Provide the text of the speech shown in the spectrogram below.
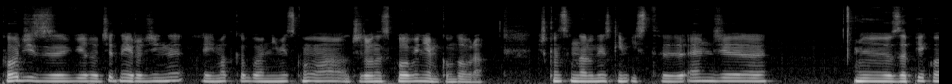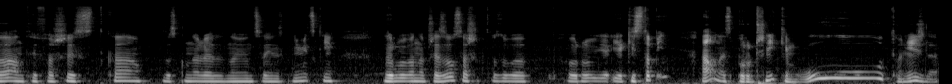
Pochodzi z wielodzietnej rodziny, a jej matka była niemiecką, a, czyli ona jest połowie Niemką, dobra. Mieszkającą na londyńskim East Endzie. Yy, zapiekła antyfaszystka, doskonale znająca język niemiecki. Zorbowana przez osa, szybko zdobyła Jaki stopień? A, ona jest porucznikiem. Uuu, to nieźle.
